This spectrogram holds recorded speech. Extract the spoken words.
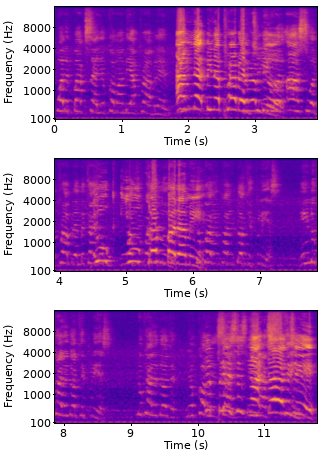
What the backside you come and be a problem? I'm not being a problem to you. asshole problem because You- you come bother me. Look at the dirty place. Look at the dirty place. Look at the dirty. You come The place is not dirty.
